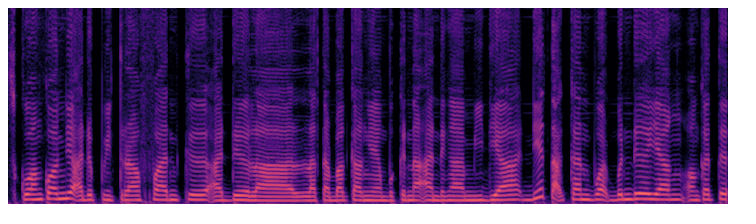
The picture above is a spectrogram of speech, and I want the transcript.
sekurang-kurangnya ada pengiktirafan ke adalah latar belakang yang berkenaan dengan media dia takkan buat benda yang orang kata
